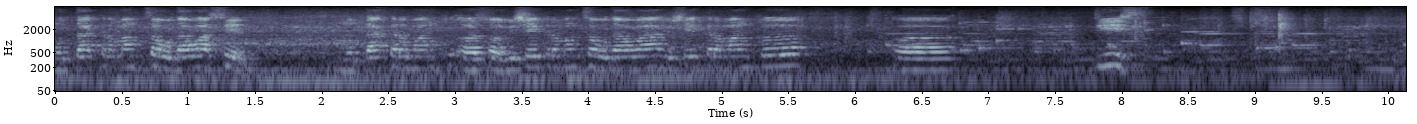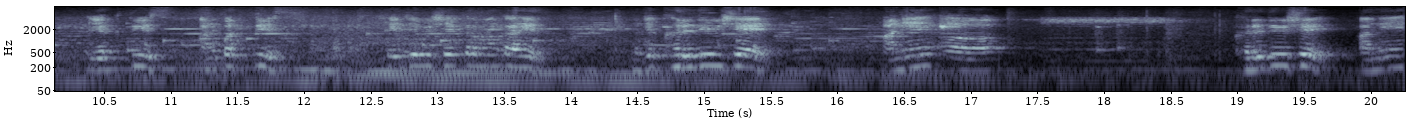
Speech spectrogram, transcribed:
मुद्दा क्रमांक चौदावा असेल. मुद्दा क्रमांक सॉरी विषय क्रमांक चौदावा विषय क्रमांक तीस. एकतीस आणि बत्तीस. हे जे विषय क्रमांक आहेत म्हणजे खरेदी विषय आहेत आणि खरेदी विषय आणि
